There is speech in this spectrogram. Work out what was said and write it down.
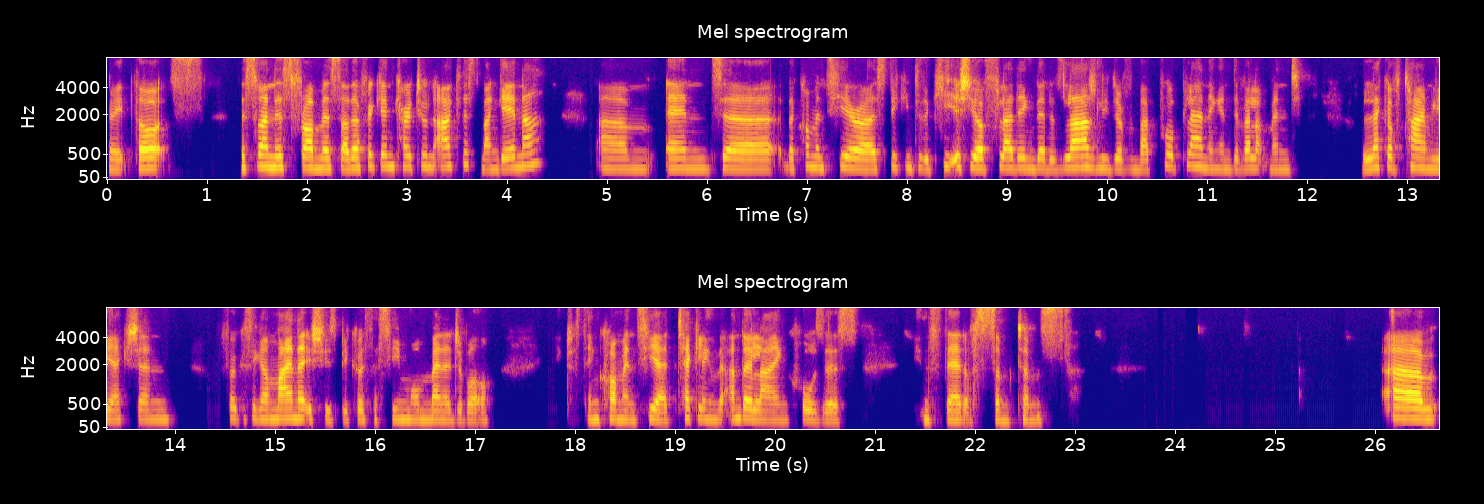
great thoughts. This one is from a South African cartoon artist, Mangena. Um, and uh, the comments here are speaking to the key issue of flooding that is largely driven by poor planning and development, lack of timely action, focusing on minor issues because they seem more manageable. Interesting comments here, tackling the underlying causes instead of symptoms. Um,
